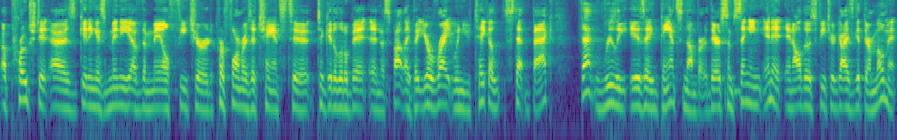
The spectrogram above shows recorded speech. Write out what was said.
approached it as getting as many of the male featured performers a chance to to get a little bit in the spotlight. But you're right. When you take a step back, that really is a dance number. There's some singing in it, and all those featured guys get their moment.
